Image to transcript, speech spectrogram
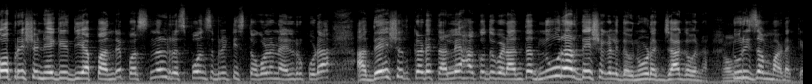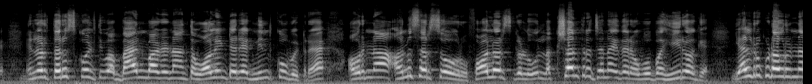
ಕೋಪರೇಷನ್ ಹೇಗಿದೆಯಪ್ಪ ಅಂದ್ರೆ ಪರ್ಸನಲ್ ರೆಸ್ಪಾನ್ಸಿಬಿಲಿಟೀಸ್ ತಗೊಳ್ಳೋಣ ಎಲ್ಲರೂ ಕೂಡ ಆ ದೇಶದ ಕಡೆ ತಲೆ ಹಾಕೋದು ಬೇಡ ಅಂತ ನೂರಾರು ದೇಶಗಳಿದಾವೆ ನೋಡಕ್ ಜಾಗವನ್ನ ಟೂರಿಸಂ ಮಾಡಕ್ಕೆ. ಏನಾದ್ರು ತರಿಸ್ಕೊಳ್ತೀವ ಬ್ಯಾನ್ ಮಾಡೋಣ ಅಂತ ವಾಲಂಟರಿಯಾಗಿ ನಿಂತ್ಕೊಬಿಟ್ರೆ ಅವ್ರನ್ನ ಅನುಸರಿಸೋರು ಫಾಲೋವರ್ಸ್ಗಳು ಲಕ್ಷಾಂತರ ಜನ ಇದ್ದಾರೆ ಒಬ್ಬೊಬ್ಬ ಹೀರೋಗೆ ಎಲ್ಲರೂ ಕೂಡ ಅವ್ರನ್ನ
